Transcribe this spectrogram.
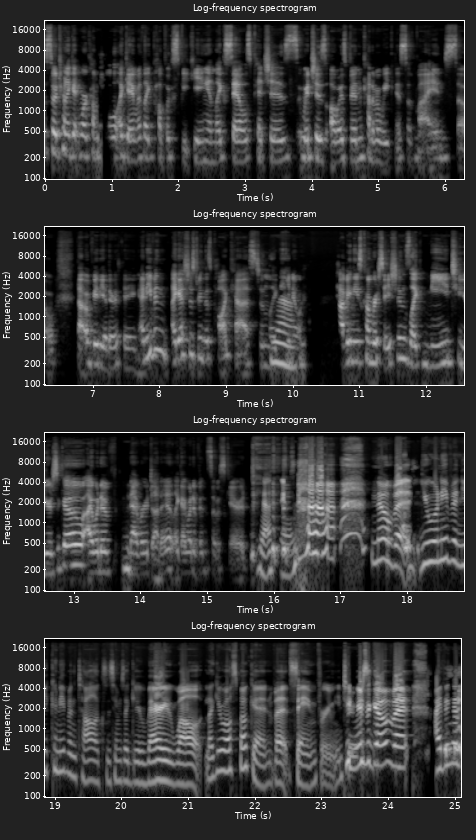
So trying to get more comfortable again with like public speaking and like sales pitches, which has always been kind of a weakness of mine. So that would be the other thing. And even I guess just doing this podcast and like, you know, having these conversations, like me two years ago, I would have never done it. Like I would have been so scared. Yeah. No, but you won't even you can even tell because it seems like you're very well like, you're well spoken, but same for me 2 years ago, but I think that's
